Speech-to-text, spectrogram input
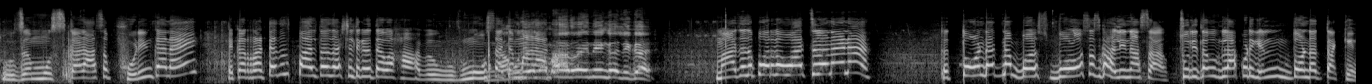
तुझं मुस्काळ असं फोडीन का नाही? एका रट्यातच पालतच असेल तिकडे तेव्हा. हा मुसाच्या नवऱ्याला माळात निघाली काय? माझं तर पोरग वाचलं नाही ना. तर तोंडात ना बस बोळसच घालीन असा. चुलीतलं लाकूड घेऊन तोंडात टाकीन.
